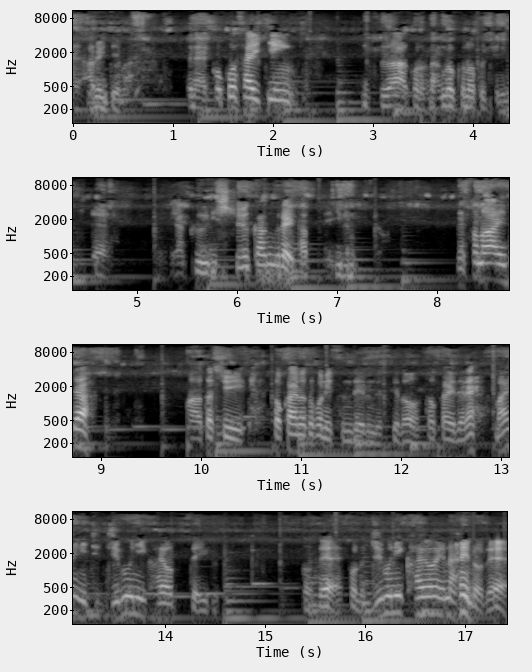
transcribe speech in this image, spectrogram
えー歩いています。でね、ここ最近、実はこの南国の土地に来て、約1週間ぐらい経っているんですよ。で、その間、まあ、私、都会のとこに住んでいるんですけど、都会でね、毎日ジムに通っているので、このジムに通えないので、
